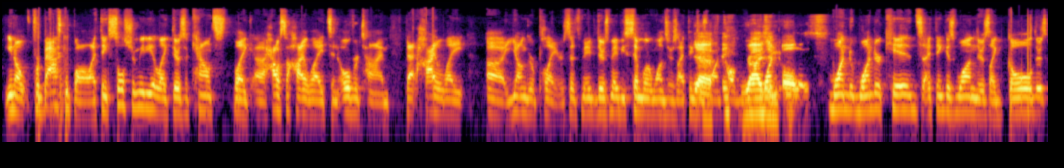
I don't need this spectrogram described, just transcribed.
you know, for basketball, I think social media, like there's accounts like uh, House of Highlights and Overtime that highlight uh, younger players. That's maybe there's maybe similar ones. There's I think yeah, there's one called Rising Wonder. Wonder Wonder Kids. I think is one. There's like Gold. There's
